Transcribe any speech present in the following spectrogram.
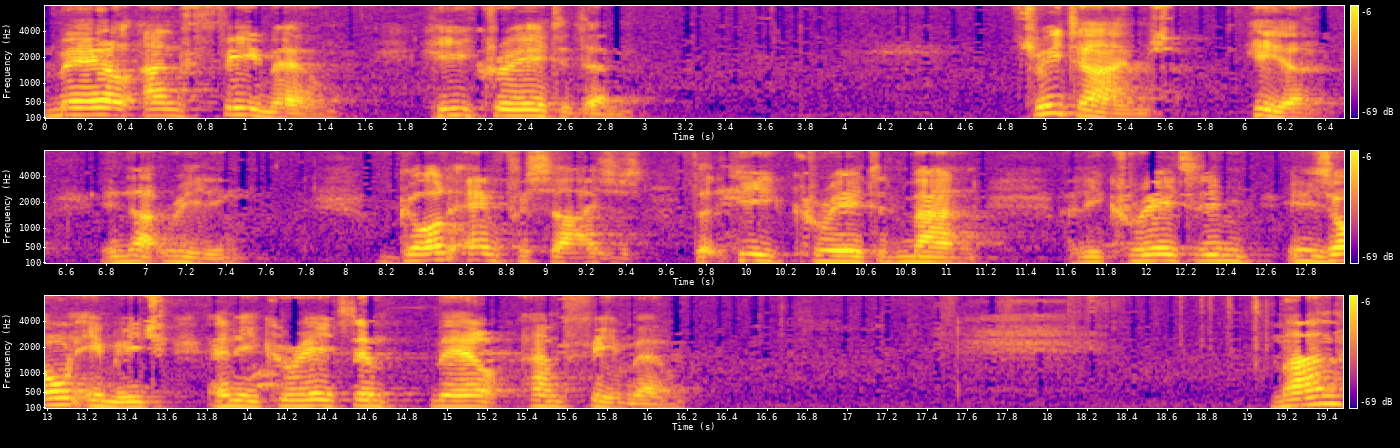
Male and female, he created them. Three times here in that reading, God emphasizes that he created man and he created him in his own image and he created them male and female. Man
